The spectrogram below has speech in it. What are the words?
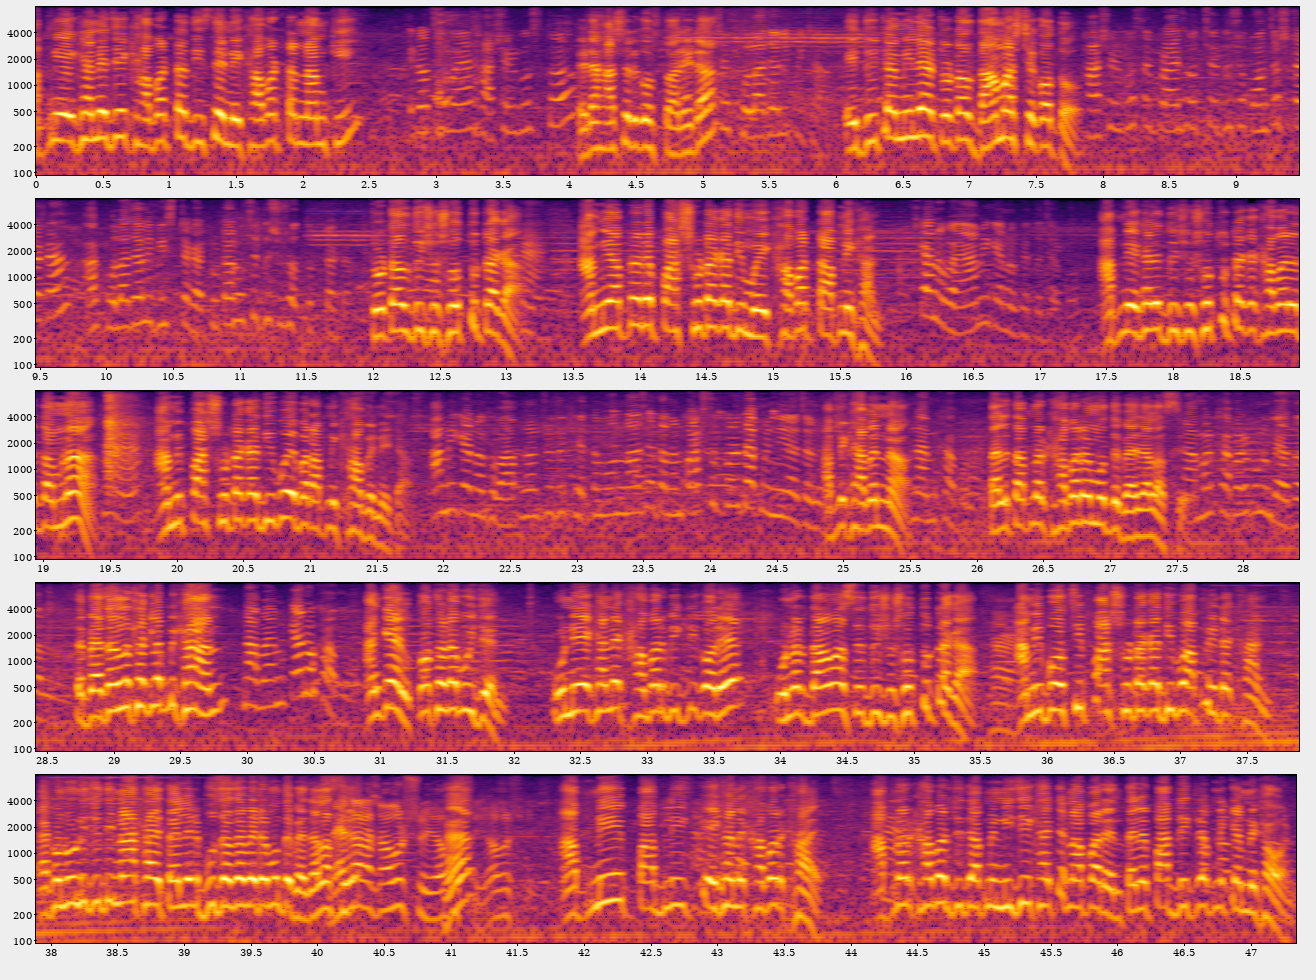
আপনি এখানে যে খাবারটা দিছেন এই খাবারটার নাম কি? এটা হচ্ছে হাঁসের গোস্ত। এটা হাঁসের গোস্ত আর এটা হচ্ছে খোলা জালি পিঠা। এই দুইটা মিলে টোটাল দাম আসছে কত? হাঁসের গোস্তের প্রাইস হচ্ছে দুশো পঞ্চাশ টাকা আর খোলা জালি টাকা। টোটাল হচ্ছে দুশো সত্তর টাকা। টোটাল দুইশো সত্তর টাকা? হ্যাঁ। আমি আপনারে পাঁচশো টাকা দিব এই খাবারটা আপনি খান। কেন ভাই? আমি কেন খেতে যাব? আপনি এখানে দুইশো সত্তর টাকা খাবারের দাম না? হ্যাঁ। আমি পাঁচশো টাকা দিব এবার আপনি খাবেন এটা। আমি কেন খাব। আপনার যদি খেতে মন না আছে তাহলে পার্সেল করে দিয়ে আপনি নিয়ে যান। আপনি খাবেন না? না আমি খাব না। তাহলে তো আপনার খাবারের মধ্যে ভেজাল আছে। না, আমার খাবার কোনো ভেজাল নেই। তা ভেজাল না থাকলে আপনি খান। না ভাই আমি কেন খাব? আঙ্কেল কথাটা বুঝছেন উনি এখানে খাবার বিক্রি করে ওনার দাম আছে দুইশো সত্তর টাকা। হ্যাঁ। আমি বলছি পাঁচশো টাকা দিব আপনি এটা খান। এখন উনি যদি না খায় তাহলে বোঝা যাবে এটার মধ্যে ভেজাল আছে? ভেজাল আছে অবশ্যই হ্যাঁ? অবশ্যই অবশ্যই। আপনি পাবলিক এখানে খাবার খায়। আপনার খাবার যদি আপনি নিজেই খাইতে না পারেন তাহলে পাবলিককে আপনি কেমনে খাওয়ান?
